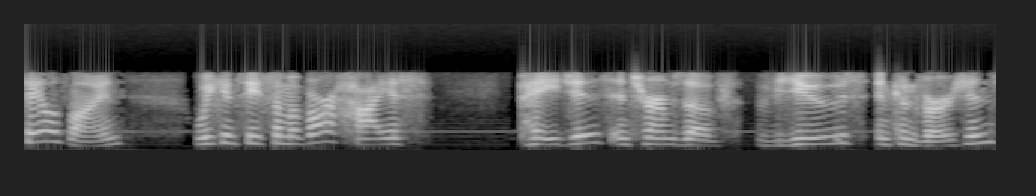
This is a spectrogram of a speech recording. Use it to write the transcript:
Sales Lion, we can see some of our highest pages in terms of views and conversions,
